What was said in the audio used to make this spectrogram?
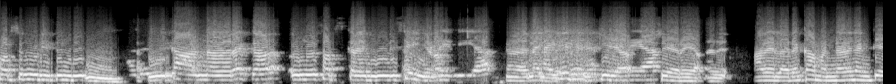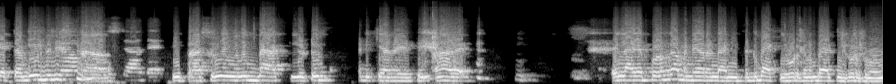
കുറച്ച് കൂടിയിട്ടുണ്ട് കാണുന്നവരൊക്കെ ഒന്ന് സബ്സ്ക്രൈബ് കൂടി ചെയ്യണം. ലൈക്ക് ലൈക്ക് ചെയ്യാം. ഷെയർ ചെയ്യാം. അതെ. അതെല്ലാരും കമന്റാണ് ഞങ്ങൾക്ക് ഏറ്റവും കൂടുതൽ ഇപ്രാവശ്യം ഞങ്ങൾ ബാക്കിലോട്ട് അടിക്കാനായിട്ട്. അതെ. എല്ലാരും എപ്പോഴും കമന്റ് ചെയ്യാറുണ്ട് അനീത്തക്ക് ബാക്കിൽ കൊടുക്കണം ബാക്കിൽ കൊടുക്കണം.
